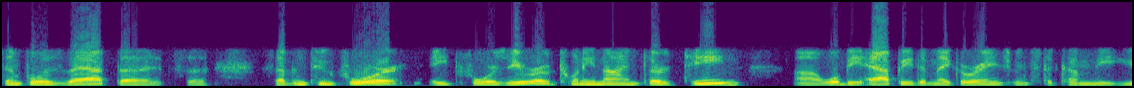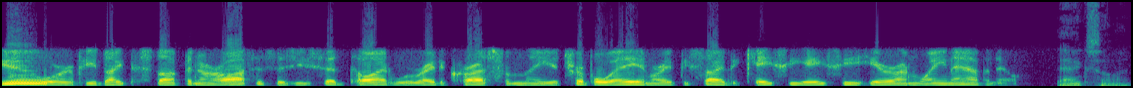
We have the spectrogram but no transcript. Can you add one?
simple as that. Uh, it's 724 840 2913. Uh, we'll be happy to make arrangements to come meet you, or if you'd like to stop in our office, as you said, Todd, we're right across from the AAA and right beside the KCAC here on Wayne Avenue. Excellent,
